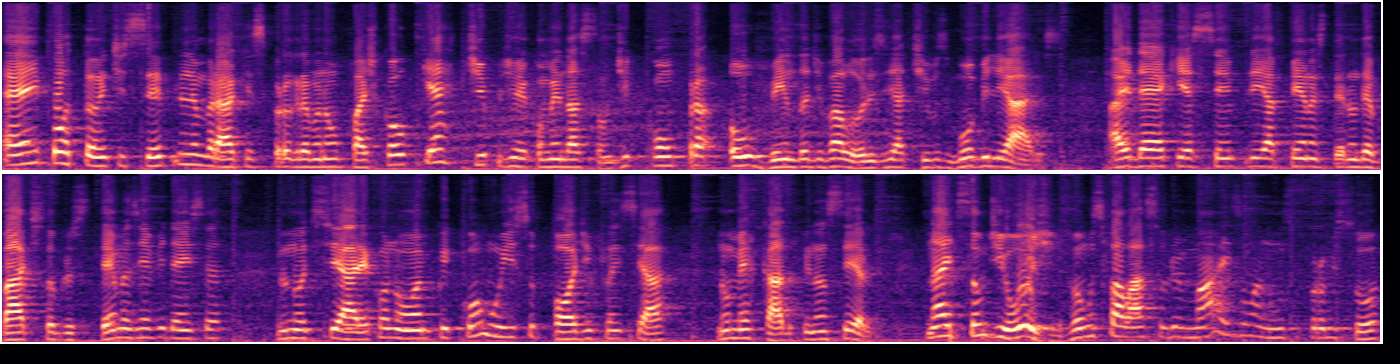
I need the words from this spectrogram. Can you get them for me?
É importante sempre lembrar que esse programa não faz qualquer tipo de recomendação de compra ou venda de valores e ativos mobiliários. A ideia aqui é sempre apenas ter um debate sobre os temas em evidência no noticiário econômico e como isso pode influenciar no mercado financeiro. Na edição de hoje, vamos falar sobre mais um anúncio promissor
